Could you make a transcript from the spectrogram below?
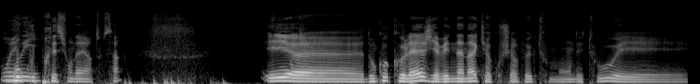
Oui, beaucoup oui. de pression derrière tout ça. Et euh, donc au collège, il y avait une nana qui a couché un peu avec tout le monde et tout. Et,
